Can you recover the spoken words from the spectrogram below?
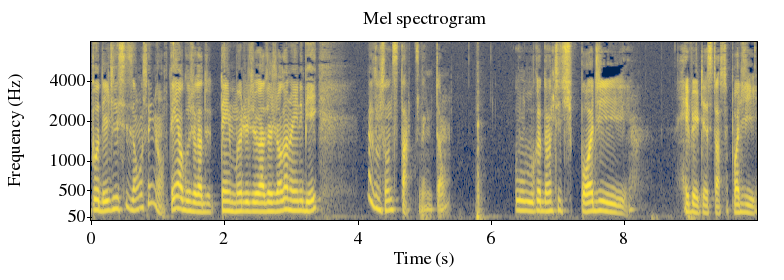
poder de decisão assim, não. Tem alguns jogadores, tem maioria de jogadores joga na NBA, mas não são destaques, né? Então, o Luka Doncic pode reverter a situação, pode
